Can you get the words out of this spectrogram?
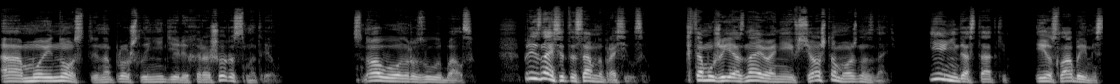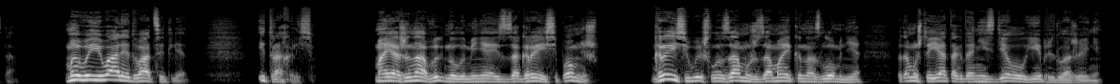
А мой нос ты на прошлой неделе хорошо рассмотрел?» Снова он разулыбался. «Признайся, ты сам напросился. К тому же я знаю о ней все, что можно знать. Ее недостатки, ее слабые места. Мы воевали 20 лет и трахались. Моя жена выгнала меня из-за Грейси, помнишь? Грейси вышла замуж за Майка на зло мне, потому что я тогда не сделал ей предложение.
